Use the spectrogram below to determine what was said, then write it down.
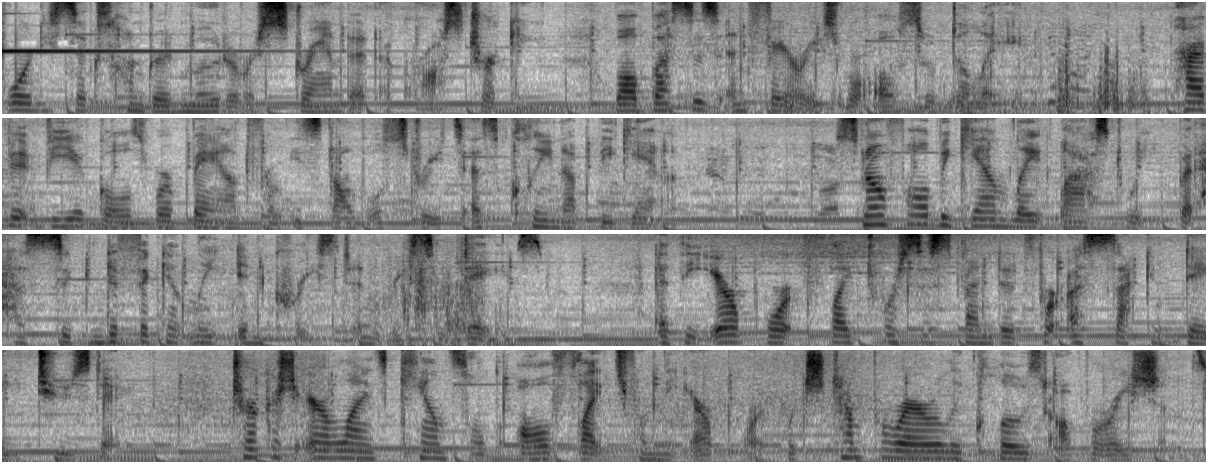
4,600 motorists stranded across Turkey, while buses and ferries were also delayed. Private vehicles were banned from Istanbul streets as cleanup began. Snowfall began late last week, but has significantly increased in recent days. At the airport, flights were suspended for a second day Tuesday. Turkish Airlines canceled all flights from the airport, which temporarily closed operations,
